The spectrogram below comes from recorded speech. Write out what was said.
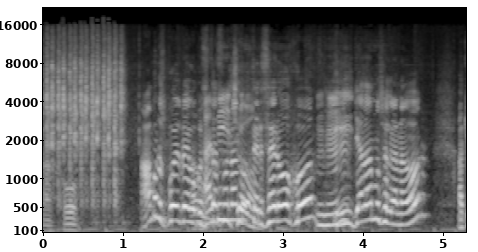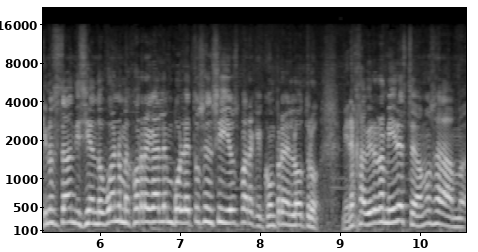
Ajo. Vámonos pues, Bego, pues está sonando tercer ojo y ya damos el ganador. Aquí nos estaban diciendo, bueno, mejor regalen boletos sencillos para que compren el otro. Mira, Javier Ramírez, te vamos a ma-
